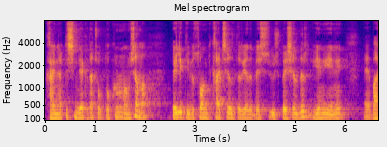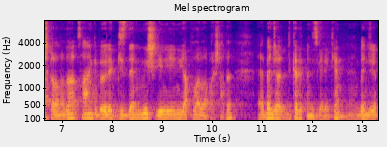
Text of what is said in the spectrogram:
kaynaklı şimdiye kadar çok dokunulmamış ama belli ki son birkaç yıldır ya da 3-5 yıldır yeni yeni e, başka alanlarda sanki böyle gizlenmiş yeni yeni yapılar da başladı. E, bence dikkat etmeniz gereken, e, bence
